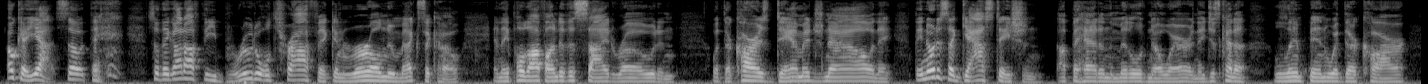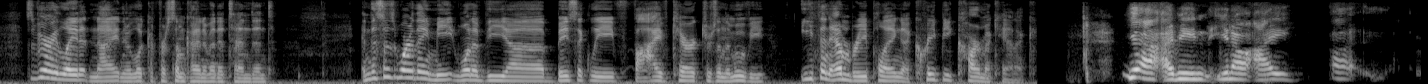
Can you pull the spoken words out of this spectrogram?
Okay, yeah. So they so they got off the brutal traffic in rural New Mexico and they pulled off onto the side road and what their car is damaged now and they they notice a gas station up ahead in the middle of nowhere and they just kind of limp in with their car it's very late at night and they're looking for some kind of an attendant and this is where they meet one of the uh, basically five characters in the movie ethan embry playing a creepy car mechanic yeah i mean you know i uh,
